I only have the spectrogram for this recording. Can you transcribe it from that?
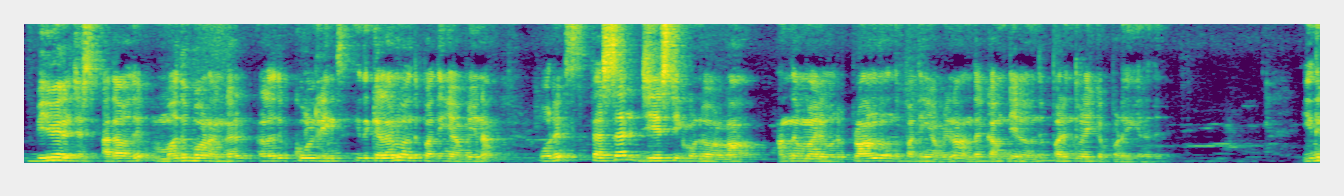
பீவரேஜஸ் அதாவது மதுபானங்கள் அல்லது கூல்ட்ரிங்க்ஸ் இதுக்கெல்லாமே வந்து பார்த்தீங்க அப்படின்னா ஒரு ஸ்பெஷல் ஜிஎஸ்டி கொண்டு வரலாம். அந்த மாதிரி ஒரு பிளான் வந்து பார்த்தீங்க அப்படின்னா அந்த கம்பெனியில் வந்து பரிந்துரைக்கப்படுகிறது. இது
